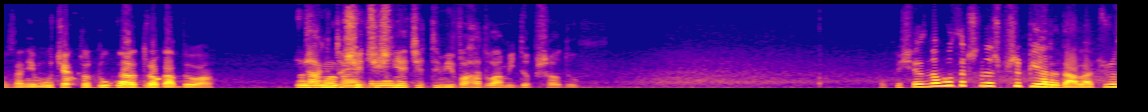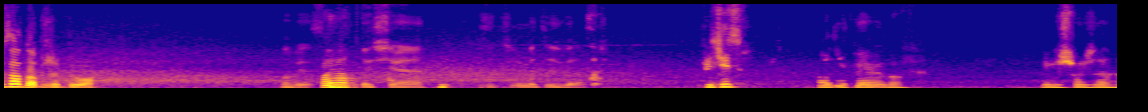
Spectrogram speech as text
Bo zanim uciekł, to długa droga była. Tak, to się ciśniecie tymi wahadłami do przodu. No Ty się znowu zaczynasz przypierdalać, już za dobrze było. No wiesz, Fajna. skupmy się, zacznijmy coś grać. Przycisk. Odrupiemy go. Nie wyszło źle.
